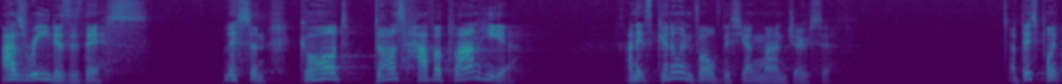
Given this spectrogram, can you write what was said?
as readers is this listen, God does have a plan here, and it's going to involve this young man, Joseph. At this point,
